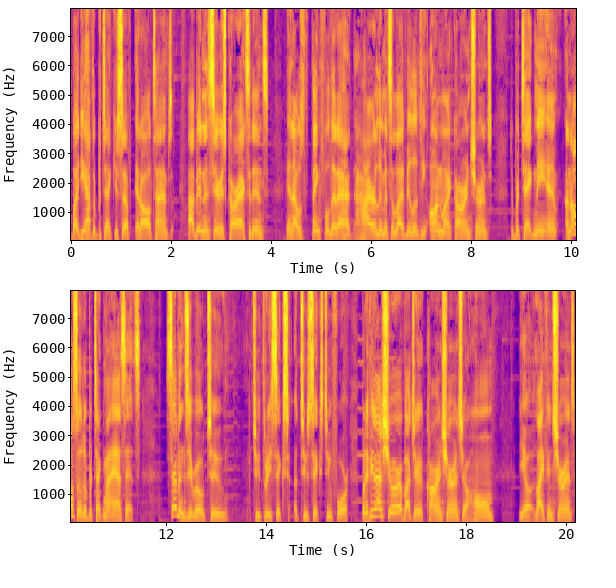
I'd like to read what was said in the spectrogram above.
But you have to protect yourself at all times. I've been in serious car accidents, and I was thankful that I had higher limits of liability on my car insurance to protect me and, and also to protect my assets. 702 236 2624. But if you're not sure about your car insurance, your home, your life insurance,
